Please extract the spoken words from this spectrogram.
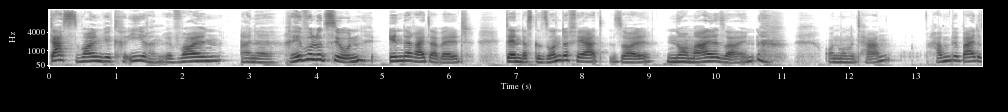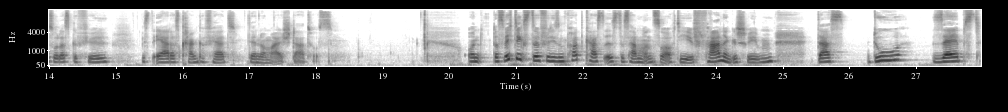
Das wollen wir kreieren. Wir wollen eine Revolution in der Reiterwelt, denn das gesunde Pferd soll normal sein. Und momentan haben wir beide so das Gefühl, ist eher das kranke Pferd der Normalstatus. Und das Wichtigste für diesen Podcast ist, das haben wir uns so auf die Fahne geschrieben, dass du selbst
